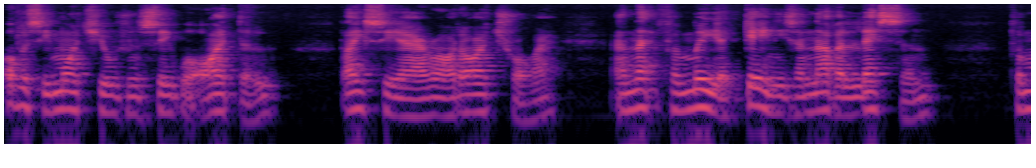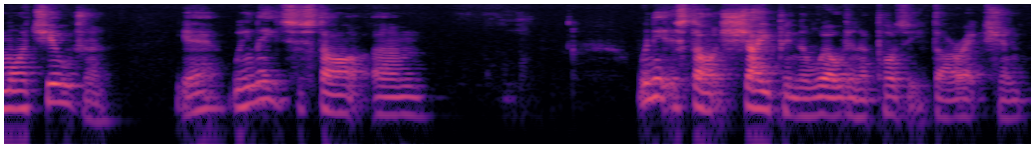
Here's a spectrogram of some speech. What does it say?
obviously, my children see what I do. They see how hard I try, and that for me again is another lesson for my children. Yeah, we need to start. Um, we need to start shaping the world in a positive direction.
